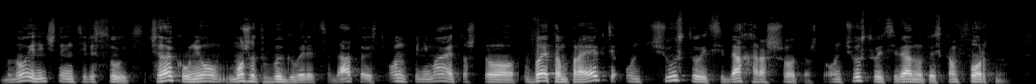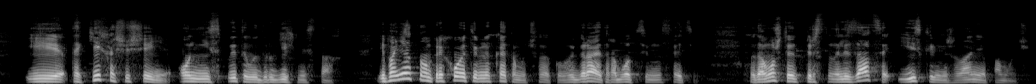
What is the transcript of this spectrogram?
мной лично интересуется. Человек у него может выговориться, да, то есть он понимает то, что в этом проекте он чувствует себя хорошо, то, что он чувствует себя, ну, то есть комфортно. И таких ощущений он не испытывает в других местах. И понятно, он приходит именно к этому человеку, он выбирает работать именно с этим. Потому что это персонализация и искреннее желание помочь.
